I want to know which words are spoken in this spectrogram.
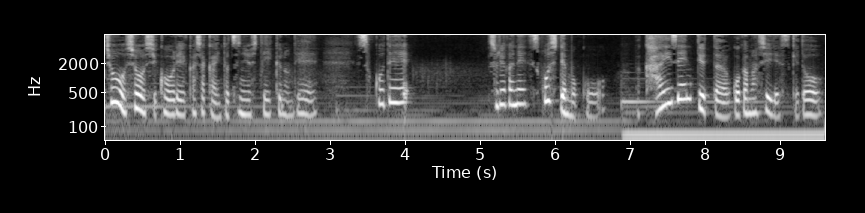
超少子高齢化社会に突入していくのでそこでそれがね少しでもこう改善って言ったらおこがましいですけど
